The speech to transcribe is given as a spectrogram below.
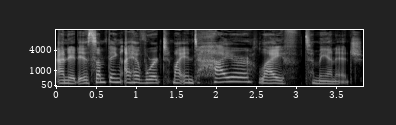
and it is something I have worked my entire life to manage.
